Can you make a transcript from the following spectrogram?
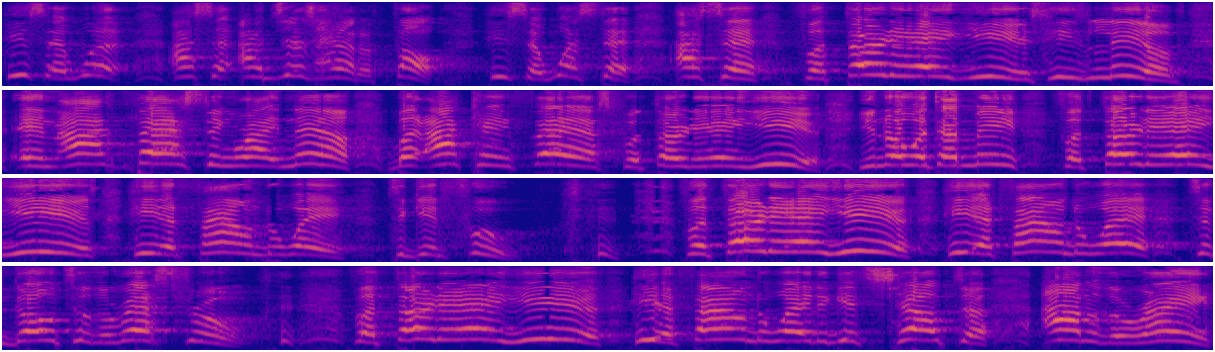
He said, what? I said, I just had a thought. He said, What's that? I said, For 38 years he's lived, and I'm fasting right now, but I can't fast for 38 years. You know what that means? For 38 years, he had found a way to get food. For 38 years, he had found a way to go to the restroom. For 38 years, he had found a way to get shelter out of the rain.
